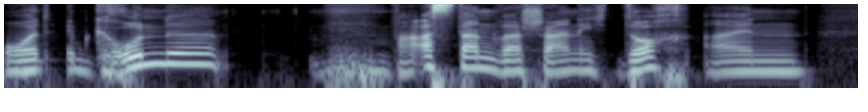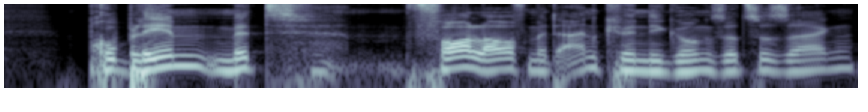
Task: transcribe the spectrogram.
Und im Grunde war es dann wahrscheinlich doch ein Problem mit Vorlauf, mit Ankündigung sozusagen,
